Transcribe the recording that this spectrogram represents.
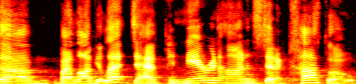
um, by Laviolette to have Panarin on instead of Kakko.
